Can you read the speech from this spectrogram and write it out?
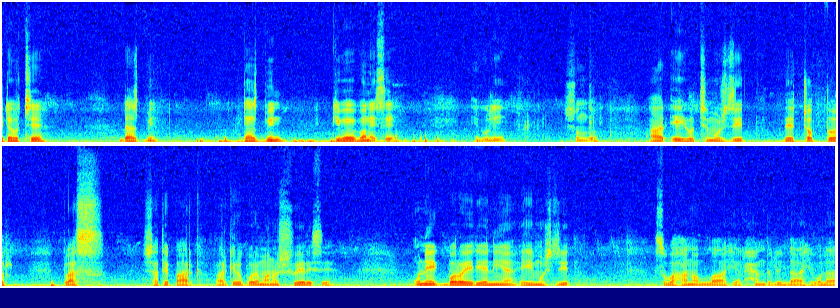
এটা হচ্ছে ডাস্টবিন। ডাস্টবিন কীভাবে বানাইছে, এগুলি সুন্দর। আর এই হচ্ছে মসজিদের চত্বর। প্লাস সাথে পার্ক, পার্কের উপরে মানুষ শুয়ে রয়েছে। অনেক বড় এরিয়া নিয়ে এই মসজিদ। সুবাহান আল্লাহ আলহামদুলিল্লাহ ওলা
